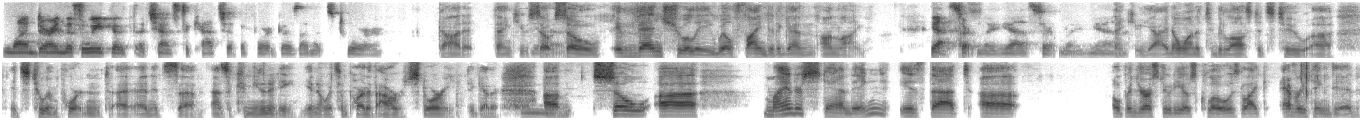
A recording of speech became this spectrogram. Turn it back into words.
one during this week a, a chance to catch it before it goes on its tour. Got it. Thank you. So yeah. so eventually we'll find it again online. Yeah, yes. certainly. Yeah, certainly. Yeah. Thank you. Yeah, I don't want it to be lost. It's too uh, it's too important, uh, and it's uh, as a community, you know, it's a part of our story together. Mm. Um, so uh, my understanding is that uh, Open Jar Studios closed like everything did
